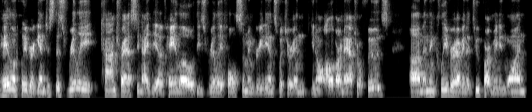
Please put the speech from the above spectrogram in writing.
Halo and Cleaver again, just this really contrasting idea of Halo, these really wholesome ingredients which are in you know all of our natural foods, um, and then Cleaver having a two part, meaning one.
